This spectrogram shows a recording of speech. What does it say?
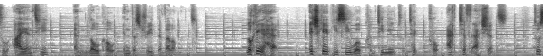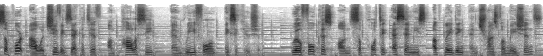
to I&T and local industry development. Looking ahead, HKPC will continue to take proactive actions to support our Chief Executive on policy and reform execution. We'll focus on supporting SMEs upgrading and transformations,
